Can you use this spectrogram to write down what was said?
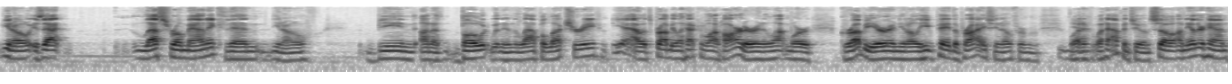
you know, is that less romantic than you know being on a boat in the lap of luxury? Yeah, it's probably a heck of a lot harder and a lot more grubbier. And you know, he paid the price. You know, from what Yeah. what happened to him. So on the other hand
